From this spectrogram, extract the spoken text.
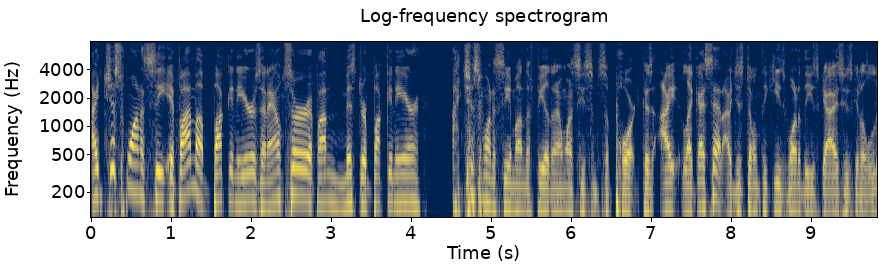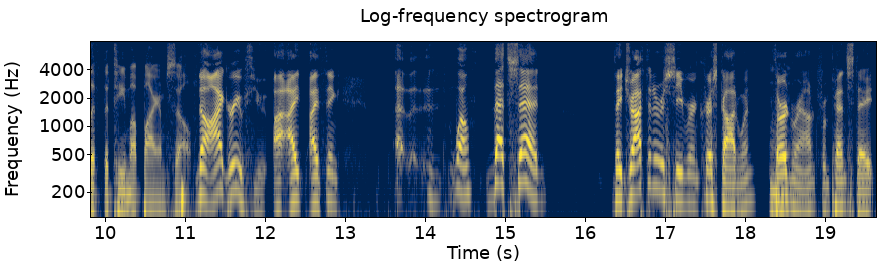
I just want to see if I'm a Buccaneers announcer, if I'm Mister Buccaneer, I just want to see him on the field and I want to see some support because I, like I said, I just don't think he's one of these guys who's going to lift the team up by himself. No, I agree with you. I, I, I think. Uh, well, that said, they drafted a receiver in Chris Godwin, 3rd round from Penn State.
